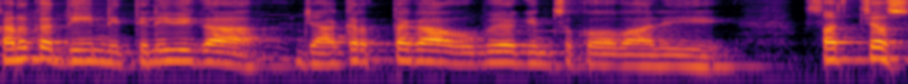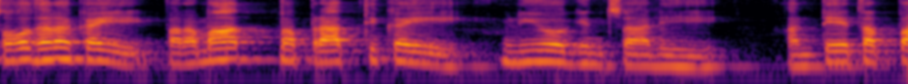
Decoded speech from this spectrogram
కనుక దీన్ని తెలివిగా జాగ్రత్తగా ఉపయోగించుకోవాలి. సత్య శోధనకై పరమాత్మ ప్రాప్తికై వినియోగించాలి. అంతే తప్ప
